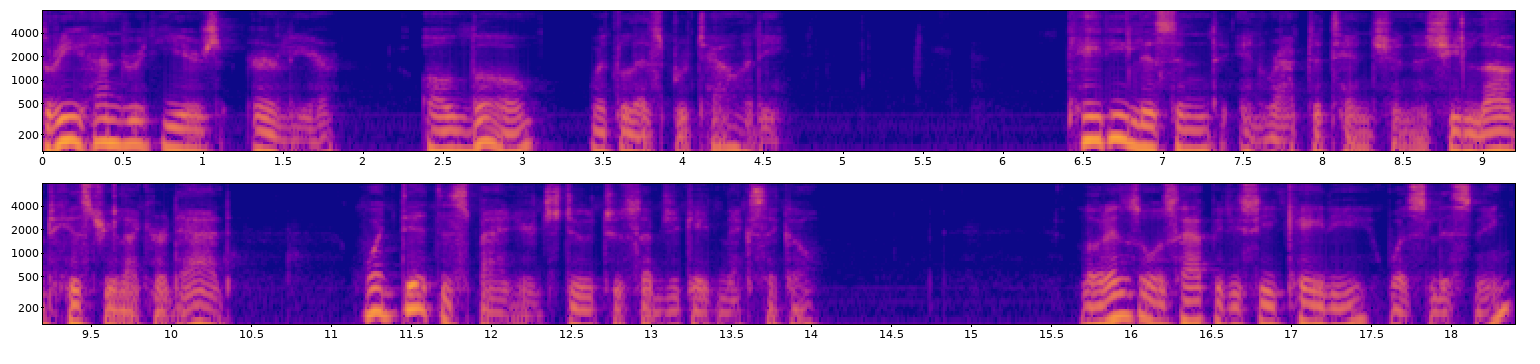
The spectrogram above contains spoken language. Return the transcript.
300 years earlier, although with less brutality. Katie listened in rapt attention as she loved history like her dad. What did the Spaniards do to subjugate Mexico? Lorenzo was happy to see Katie was listening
